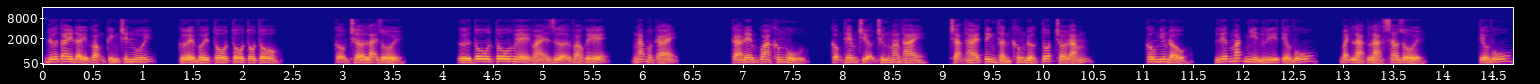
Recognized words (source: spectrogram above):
đưa tay đẩy gọng kính trên núi cười với tô tô tô tô. Cậu trở lại rồi. Ừ tô tô huệ phải dựa vào ghế, ngáp một cái. Cả đêm qua không ngủ, cộng thêm triệu chứng mang thai, trạng thái tinh thần không được tốt cho lắm. Câu nghiêng đầu, liếc mắt nhìn lý tiểu vũ, bạch lạc lạc sao rồi? Tiểu vũ,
